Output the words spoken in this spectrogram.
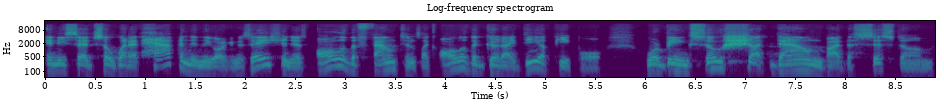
And he said, so what had happened in the organization is all of the fountains, like all of the good idea people were being so shut down by the system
